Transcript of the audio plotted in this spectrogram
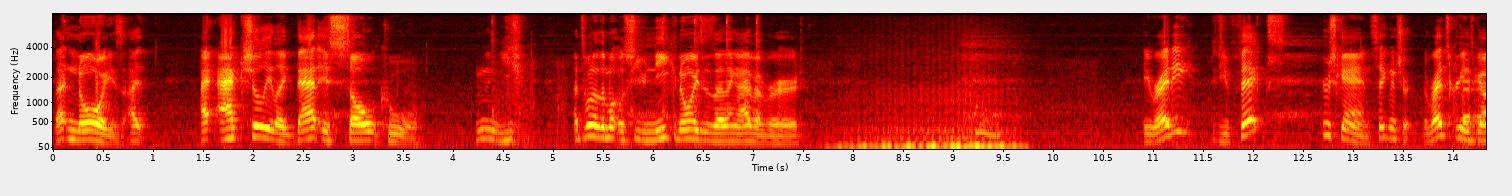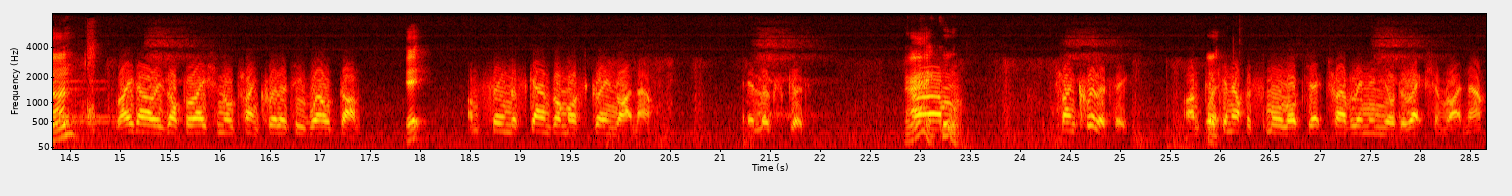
That noise, I I actually like that is so cool. That's one of the most unique noises I think I've ever heard. You ready? Did you fix? Crew scan, signature. The red screen's gone. Radar is operational. Tranquility, well done. Okay. I'm seeing the scans on my screen right now. It looks good. Alright, Um, cool. Tranquility. I'm What? picking up a small object traveling in your direction right now.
